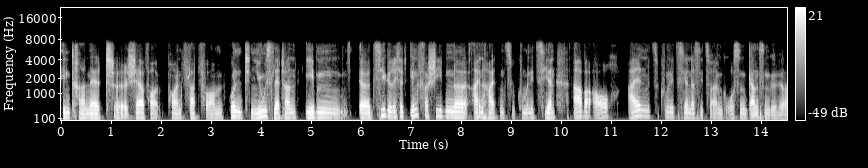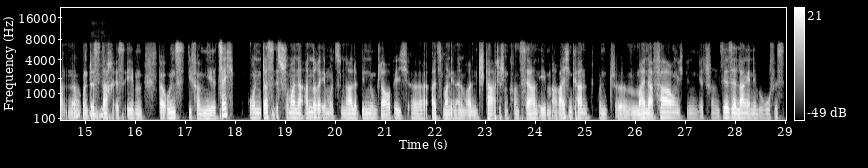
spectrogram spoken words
Intranet, äh, SharePoint-Plattformen und Newslettern, eben äh, zielgerichtet in verschiedene Einheiten zu kommunizieren, aber auch allen mit zu kommunizieren, dass sie zu einem großen Ganzen gehören. Ne? Und das mhm. Dach ist eben bei uns die Familie Zech. Und das ist schon mal eine andere emotionale Bindung, glaube ich, äh, als man in einem statischen Konzern eben erreichen kann. Und äh, meine Erfahrung, ich bin jetzt schon sehr, sehr lange in dem Beruf, ist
